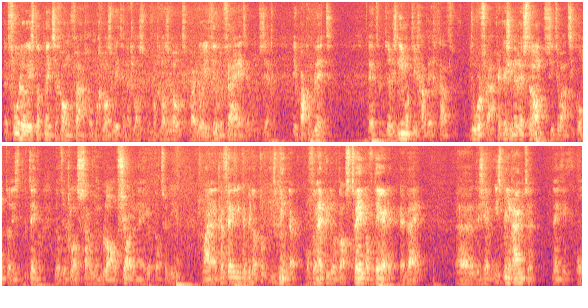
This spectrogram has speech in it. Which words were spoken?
Het voordeel is dat mensen gewoon vragen om een glas wit en een glas, of een glas rood. Waardoor je veel meer vrijheid hebt om te zeggen, ik pak een blend. Er is niemand die gaat echt gaat doorvragen. Kijk, als je in een restaurantsituatie komt, dan is het meteen, wilt u een glas Sauvignon Blanc of Chardonnay of dat soort dingen. Maar in een café heb je dat toch iets minder. Of dan heb je dat als tweede of derde erbij. Eh, dus je hebt iets meer ruimte, denk ik, om...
